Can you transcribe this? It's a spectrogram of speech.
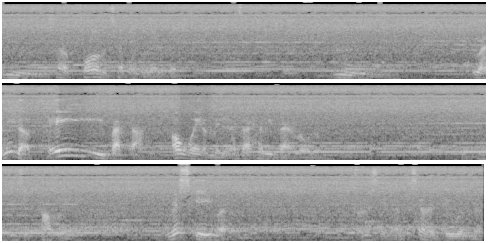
Hmm, so pull the check a little bit. Hmm. Do I need a pay back down? Oh, wait a minute, I got heavy back roller. Use it properly. Risky, but honestly, I'm just gonna do it, man.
